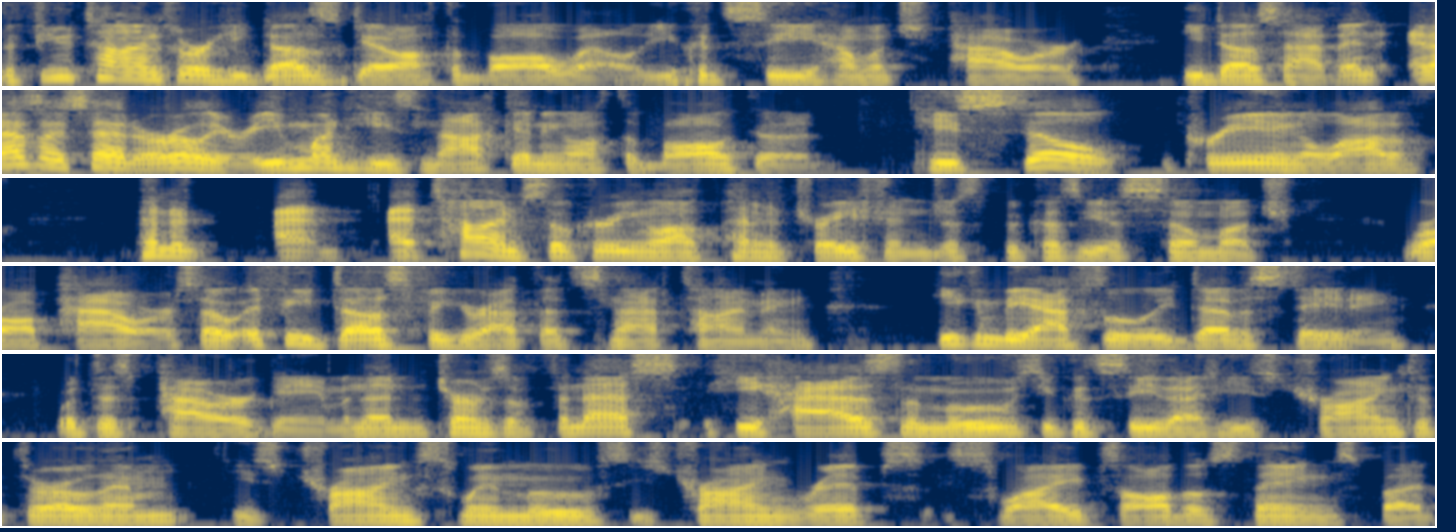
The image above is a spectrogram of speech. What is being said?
the few times where he does get off the ball well, you could see how much power he does have. And, and as I said earlier, even when he's not getting off the ball good, he's still creating a lot of penet- at, at times still creating a lot of penetration just because he has so much raw power. So if he does figure out that snap timing, he can be absolutely devastating with this power game. And then in terms of finesse, he has the moves. You could see that he's trying to throw them. He's trying swim moves. He's trying rips, swipes, all those things. But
